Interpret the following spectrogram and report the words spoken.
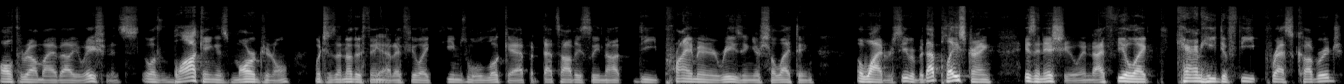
all throughout my evaluation. It's well, blocking is marginal, which is another thing yeah. that I feel like teams will look at, but that's obviously not the primary reason you're selecting a wide receiver. But that play strength is an issue, and I feel like can he defeat press coverage?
